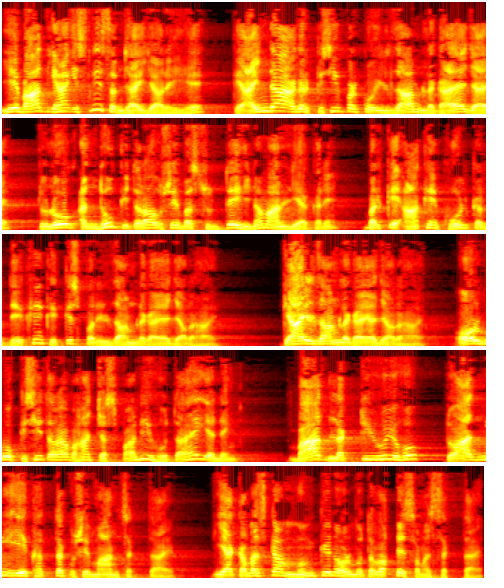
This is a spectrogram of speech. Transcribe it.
یہ بات یہاں اس لیے سمجھائی جا رہی ہے کہ آئندہ اگر کسی پر کوئی الزام لگایا جائے تو لوگ اندھوں کی طرح اسے بس سنتے ہی نہ مان لیا کریں، بلکہ آنکھیں کھول کر دیکھیں کہ کس پر الزام لگایا جا رہا ہے۔ کیا الزام لگایا جا رہا ہے اور وہ کسی طرح وہاں چسپاں بھی ہوتا ہے یا نہیں؟ بات لگتی ہوئی ہو تو آدمی ایک حد تک اسے مان سکتا ہے یا کم از کم ممکن اور متوقع سمجھ سکتا ہے،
